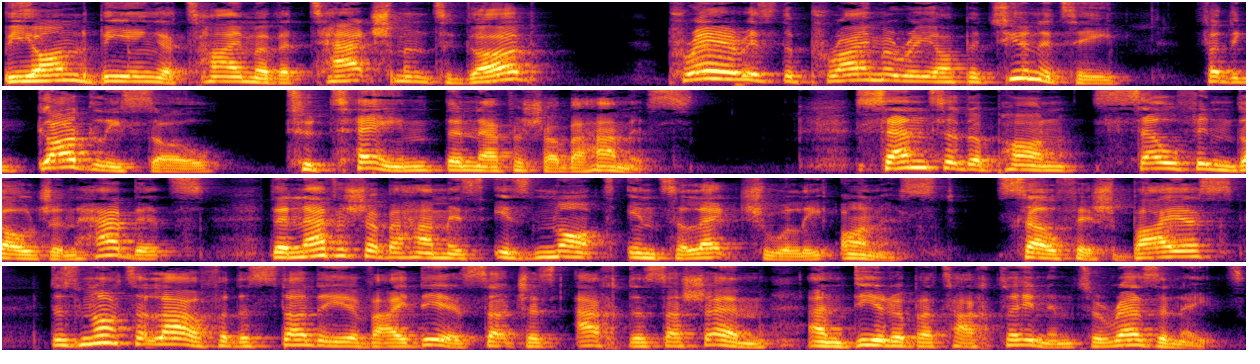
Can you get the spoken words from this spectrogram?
Beyond being a time of attachment to God, prayer is the primary opportunity for the godly soul to tame the Nefesh Bahamis. Centered upon self indulgent habits, the Nefesh Bahamis is not intellectually honest. Selfish bias does not allow for the study of ideas such as Achdus Hashem and Dira B'Tachtonim to resonate.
